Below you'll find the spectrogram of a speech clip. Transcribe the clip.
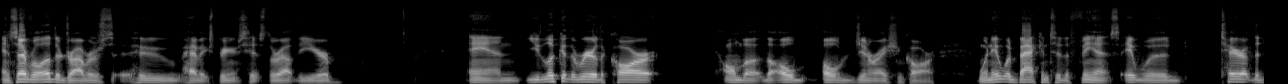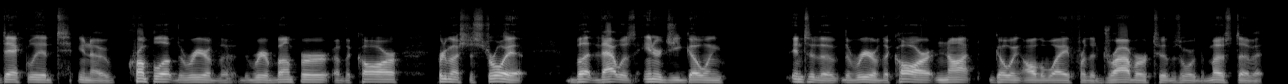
and several other drivers who have experienced hits throughout the year. And you look at the rear of the car on the the old old generation car, when it would back into the fence, it would tear up the deck lid, you know, crumple up the rear of the, the rear bumper of the car, pretty much destroy it. But that was energy going into the the rear of the car, not going all the way for the driver to absorb the most of it.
